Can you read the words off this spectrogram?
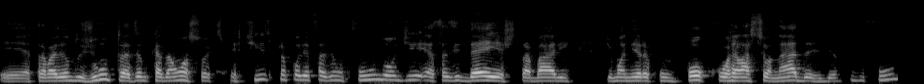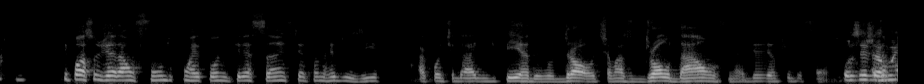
é, trabalhando junto, trazendo cada um a sua expertise para poder fazer um fundo onde essas ideias trabalhem de maneira com um pouco relacionadas dentro do fundo né, e possam gerar um fundo com retorno interessante, tentando reduzir a quantidade de perdas, o draw, chamados drawdowns, né, dentro do fundo. Ou seja, é uma,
